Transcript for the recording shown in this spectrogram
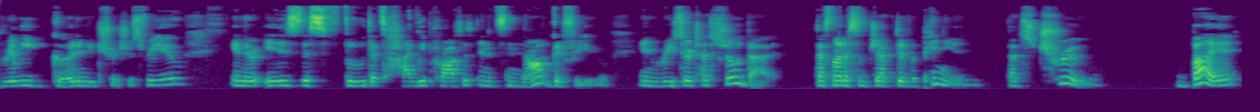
really good and nutritious for you, and there is this food that's highly processed and it's not good for you. And research has showed that. That's not a subjective opinion. That's true. But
